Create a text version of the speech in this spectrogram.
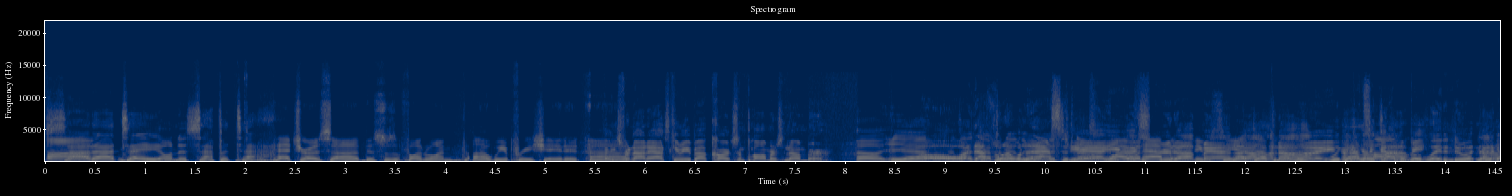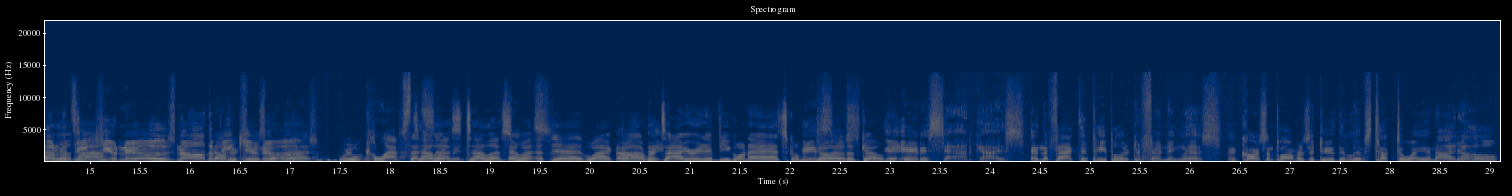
Sadate on the sappa towel. Petros, uh, this was a fun one. Uh, we appreciate it. Uh, Thanks for not asking me about Carson Palmer's number. Uh, yeah. Oh, 'cause I that's what I definitely wanted to wanted ask to you. know. Yeah, you Why? guys What screwed happened? I up, didn't man. see it. I definitely- no, you we got a guys little got time. the a little late into it. No, we no, got we the got time. News. No, the No, PQ who cares News. about that? We will collapse that Tell segment. us, tell us. Tell what, us. Yeah, why, why they- retire it if you're going to ask them? Go It's ahead, so- let's go. it- it is sad, guys. And the fact that people are defending this. And Carson Palmer's a dude that lives tucked away in Idaho.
